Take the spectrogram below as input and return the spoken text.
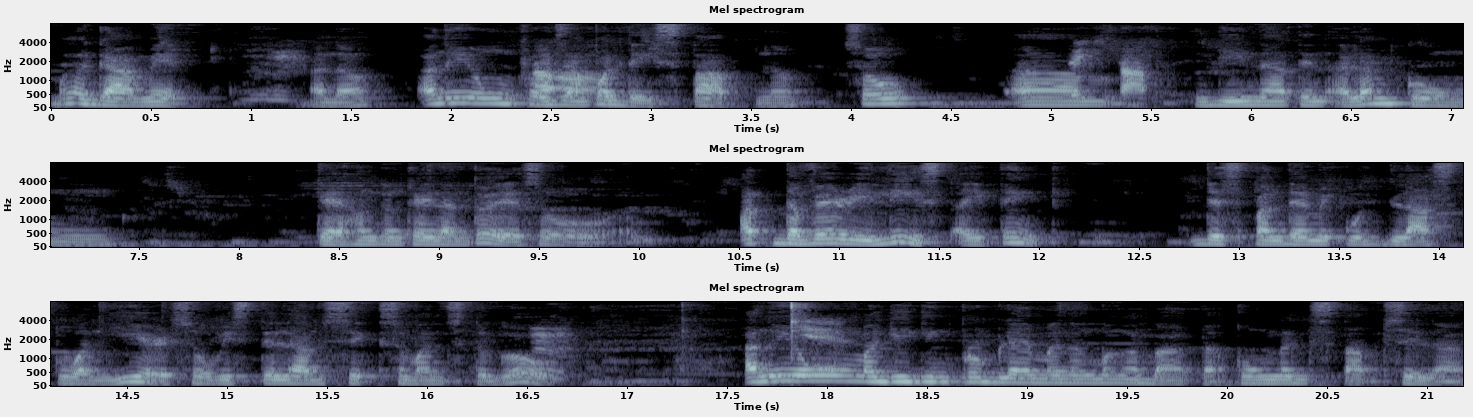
mga gamit ano ano yung for example they stop no so um, hindi natin alam kung kaya hanggang kailan to eh. So, at the very least, I think, this pandemic would last one year. So, we still have six months to go. Ano yung Yeah. magiging problema ng mga bata kung nag-stop sila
